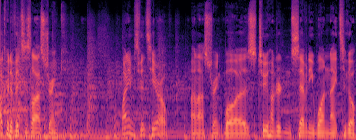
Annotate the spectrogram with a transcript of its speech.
Welcome to Vince's Last Drink. My name is Vince Hero. My last drink was 271 nights ago.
